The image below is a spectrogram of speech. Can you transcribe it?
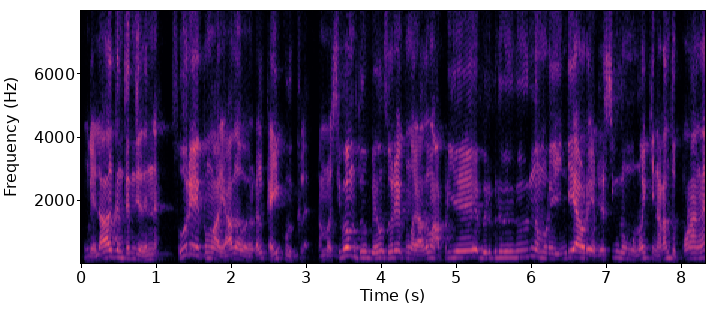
உங்க எல்லாருக்கும் தெரிஞ்சது என்ன? சூரியகுமார் யாதவ் அவர்கள் கை கொடுக்கல. நம்ம சிவம் தூபேவும் சூரியகுமார் யாதவும் அப்படியே விறுவிறுவிறுன்னு நம்முடைய இந்தியாவுடைய ட்ரெஸ்ஸிங் ரூம் நோக்கி நடந்து போனாங்க.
